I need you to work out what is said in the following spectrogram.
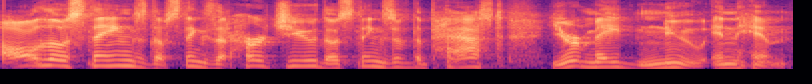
All those things, those things that hurt you, those things of the past, you're made new in him.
